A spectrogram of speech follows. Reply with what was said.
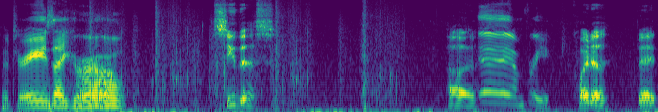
The trees they grew. I see this. Uh, Yay, I'm free. quite a bit.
